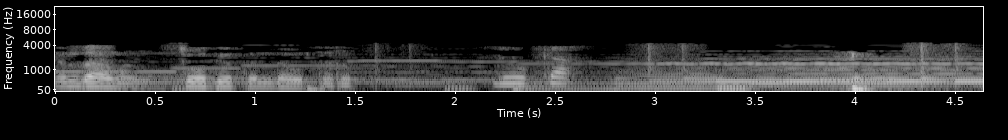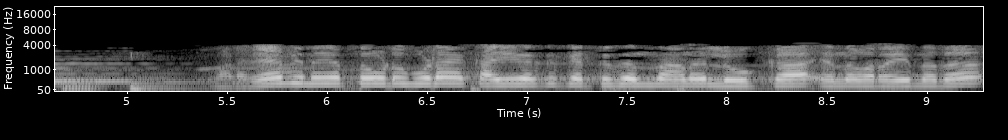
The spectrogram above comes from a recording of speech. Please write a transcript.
എന്താണ് ചോദ്യത്തിന്റെ ഉത്തരം? ലൂക്ക. വളരെ വിനയത്തോടുകൂടെ കൈകൾക്ക് കെട്ടിതെന്നാണ് ലൂക്ക എന്ന് പറയുന്നത്.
